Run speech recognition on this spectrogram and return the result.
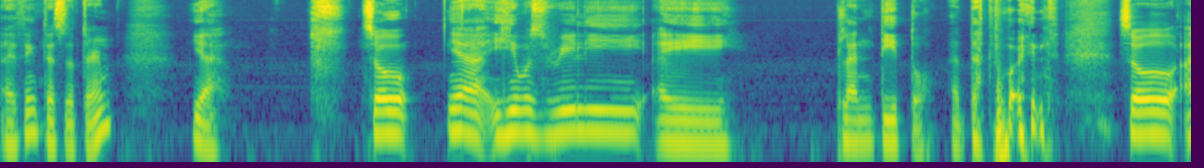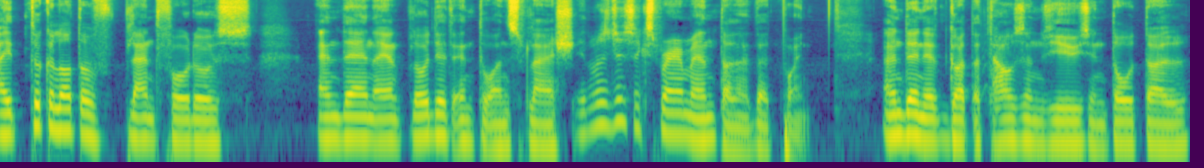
I think that's the term. Yeah. So yeah, he was really a plantito at that point. So I took a lot of plant photos and then I uploaded into Unsplash. It was just experimental at that point. And then it got a thousand views in total.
